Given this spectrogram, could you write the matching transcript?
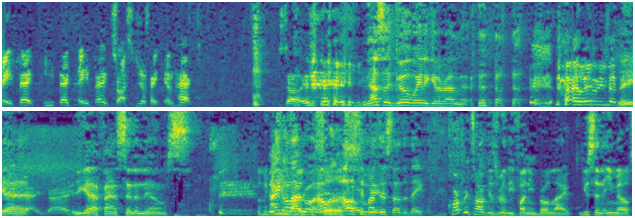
affect, effect, affect, so I just say impact. So That's a good way to get around that. I literally just say Yeah. impact, you gotta find synonyms. I give ain't gonna lie, bro. I was, thesaurus. I was thinking about oh, this the other day. Corporate talk is really funny, bro. Like you send emails.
